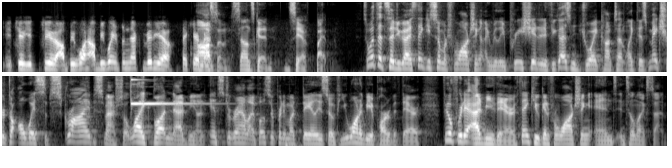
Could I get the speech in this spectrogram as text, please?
You too. You too. I'll be I'll be waiting for the next video. Take care, awesome. man. Sounds good. See ya. Bye. So with that said, you guys, thank you so much for watching. I really appreciate it. If you guys enjoy content like this, make sure to always subscribe, smash the like button, add me on Instagram. I post it pretty much daily, so if you want to be a part of it there, feel free to add me there. Thank you again for watching, and until next time.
